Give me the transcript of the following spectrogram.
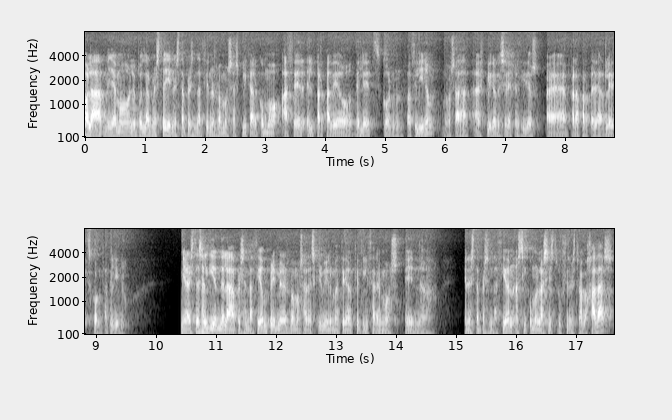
Hola, me llamo Leopoldo Armesto y en esta presentación os vamos a explicar cómo hacer el parpadeo de LEDs con Facilino. Vamos a, explicar una serie de ejercicios para, parpadear LEDs con Facilino. Mira, este es el guion de la presentación. Primero os vamos a describir el material que utilizaremos en, ah, esta presentación, así como las instrucciones trabajadas.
